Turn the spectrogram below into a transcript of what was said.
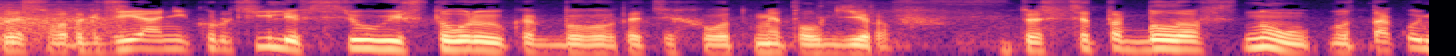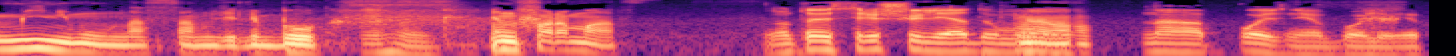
то есть вот где они крутили всю историю как бы вот этих вот Metal Gear. То есть это было, ну, вот такой минимум на самом деле был угу. информации. Ну, то есть решили, я думаю, ну. на позднее более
